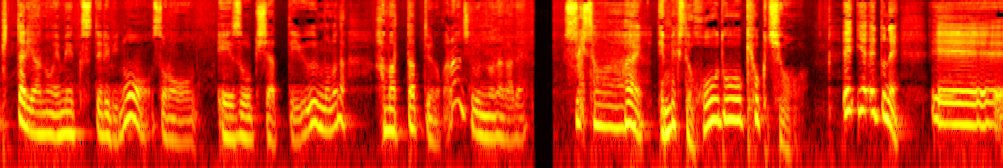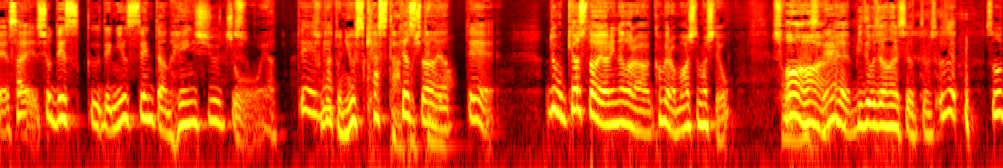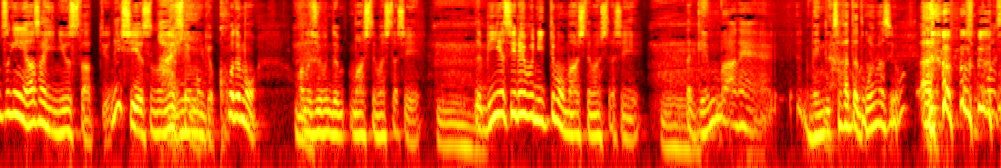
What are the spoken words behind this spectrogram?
ぴったりあの MX テレビのその映像記者っていうものがハマったっていうのかな自分の中で。鈴木さんは、はい、MX で報道局長。えいやえっとねえー、最初デスクでニュースセンターの編集長をやってその後ニュースキャスターキャスターやってでもキャスターやりながらカメラ回してましたよ。そうですね、はい、ビデオジャーナリストやってました。でその次に朝日ニュースターっていうね CS のニュース専門局、はい、ここでもあの自分で回してましたし、うん、で BS11 に行っても回してましたし、うん、現場はね面倒くさかったと思いますよ。あの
